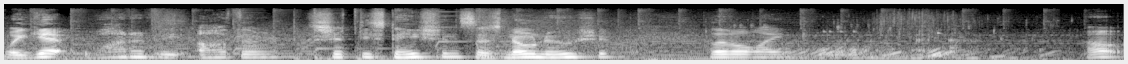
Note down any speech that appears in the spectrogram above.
we get one of the other shifty stations. There's no new little like. Oh.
